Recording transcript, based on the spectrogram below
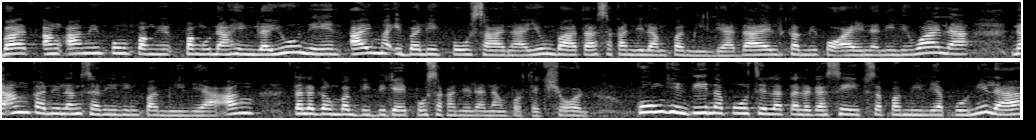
But ang aming pong pang- pangunahing layunin ay maibalik po sana yung bata sa kanilang pamilya dahil kami po ay naniniwala na ang kanilang sariling pamilya ang talagang magbibigay po sa kanila ng proteksyon. Kung hindi na po sila talaga safe sa pamilya po nila,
